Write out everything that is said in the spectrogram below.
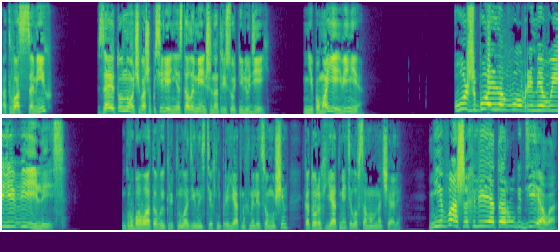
«От вас самих? За эту ночь ваше поселение стало меньше на три сотни людей. Не по моей вине». «Уж больно вовремя вы явились!» Грубовато выкрикнул один из тех неприятных на лицо мужчин, которых я отметила в самом начале. «Не ваших ли это рук дело?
